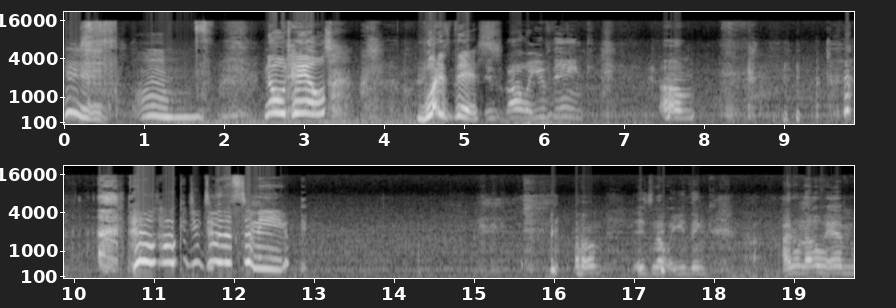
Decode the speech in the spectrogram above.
Mm. No tails. What is this? It's not what you think. Um, Tails, how could you do this to me? um, it's not what you think. I don't know him.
